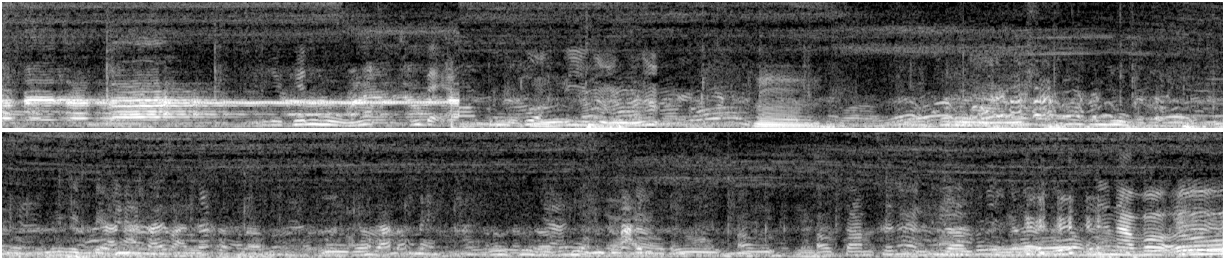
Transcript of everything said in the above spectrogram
อย่าเพ้นหูนะแดดช่วงดีหน่อยนะอืมคนร้ายไม่เห็นแบบนี้เอาเอาตามสถานที่นี่นะว่าเออ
